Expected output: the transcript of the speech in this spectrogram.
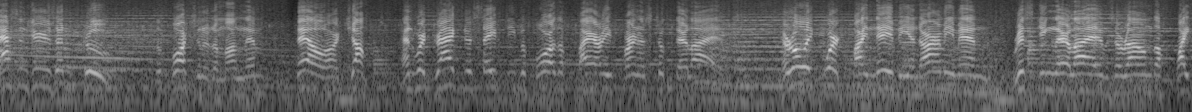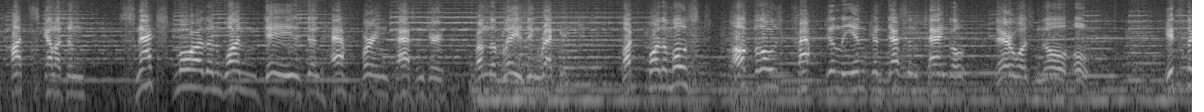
Passengers and crew, the fortunate among them, fell or jumped and were dragged to safety before the fiery furnace took their lives. Heroic work by Navy and Army men risking their lives around the white-hot skeleton snatched more than one dazed and half-burned passenger from the blazing wreckage. But for the most of those trapped in the incandescent tangle, there was no hope. It's the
